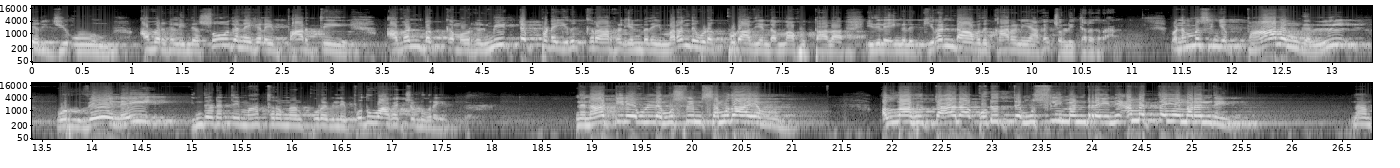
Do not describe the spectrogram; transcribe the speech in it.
யர்ஜிஊன். அவர்கள் இந்த சோதனைகளை பார்த்து அவன் பக்கம் அவர்கள் மீட்டப்பட இருக்கிறார்கள் என்பதை மறந்துவிடக்கூடாது என்று அல்லாஹு தாலா இதில் எங்களுக்கு இரண்டாவது காரணியாக சொல்லித் தருகிறான். இப்போ நம்ம செஞ்ச பாவங்கள் ஒரு வேலை இந்த இடத்தை மாத்திரம் நான் கூறவில்லை பொதுவாக சொல்லுகிறேன். இந்த நாட்டிலே உள்ள முஸ்லிம் சமுதாயம் அல்லாஹு தாலா கொடுத்த முஸ்லிம் என்ற நியமத்தையே மறந்து நாம்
